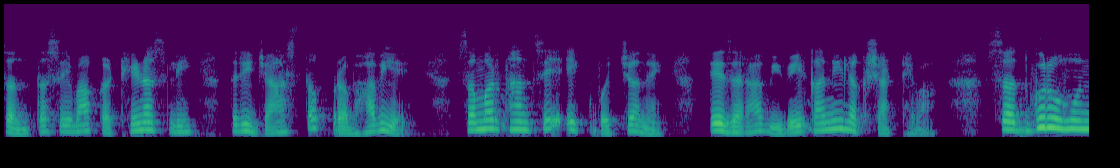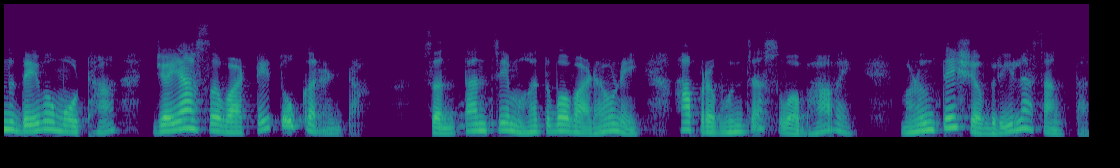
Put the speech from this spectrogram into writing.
संत सेवा कठीण असली तरी जास्त प्रभावी आहे. समर्थांचे एक वचन आहे. ते जरा विवेकाने लक्षात ठेवा. सद्गुरूहून देव मोठा जयास वाटे तो करंटा. संतांचे महत्त्व वाढवणे हा प्रभूंचा स्वभाव आहे. म्हणून ते शबरीला सांगतात.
